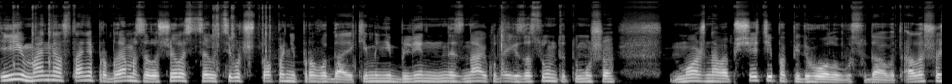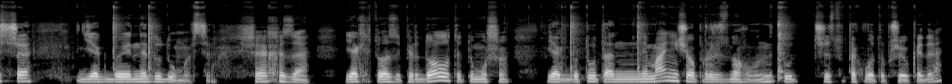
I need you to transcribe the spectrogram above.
І в мене остання проблема залишилась це оці от штопані провода, які мені, блін, не знаю, куди їх засунути, тому що можна взагалі, типа, під голову сюди. От, але щось ще якби не додумався. Ще хз. Як їх туди запірдолити, тому що якби тут нема нічого прорізного, вони тут чисто так от обшивка йде.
